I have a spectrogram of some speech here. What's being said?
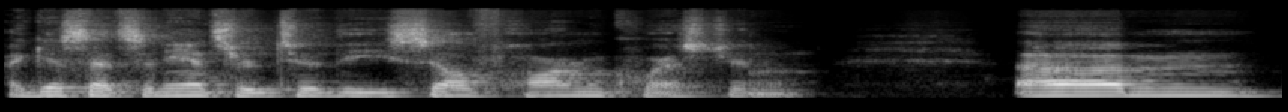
I guess that's an answer to the self harm question. Um,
